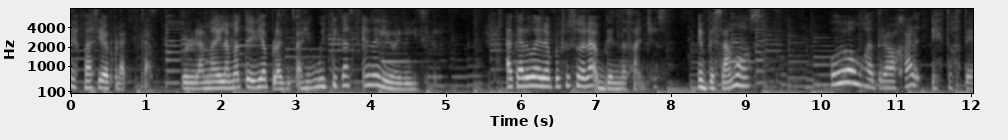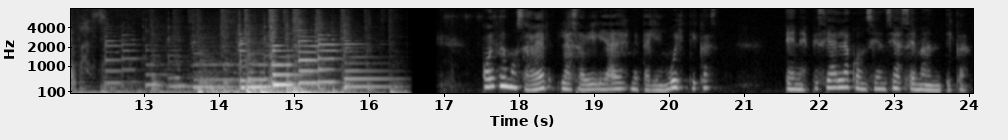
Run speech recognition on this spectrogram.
a Espacio de Prácticas, programa de la materia Prácticas Lingüísticas en el nivel inicial, a cargo de la profesora Brenda Sánchez. ¡Empezamos! Hoy vamos a trabajar estos temas. Hoy vamos a ver las habilidades metalingüísticas, en especial la conciencia semántica.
